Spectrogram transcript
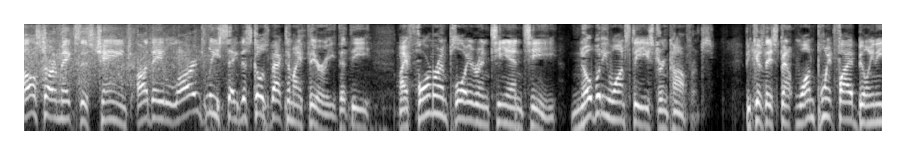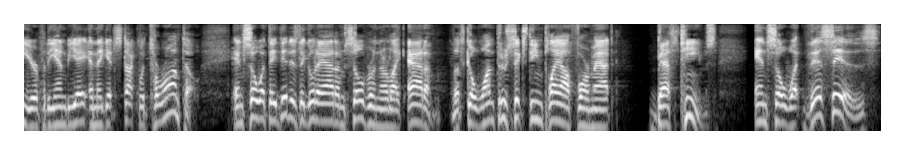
All Star makes this change, are they largely saying this goes back to my theory that the my former employer in TNT, nobody wants the Eastern Conference because they spent 1.5 billion a year for the NBA and they get stuck with Toronto. And so what they did is they go to Adam Silver and they're like, Adam, let's go 1 through 16 playoff format, best teams. And so what this is,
